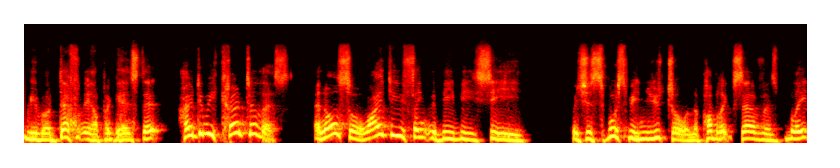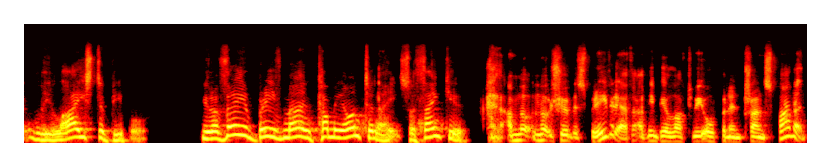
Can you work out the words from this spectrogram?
we were definitely up against it. How do we counter this? And also, why do you think the BBC, which is supposed to be neutral in the public service, blatantly lies to people? You're a very brave man coming on tonight, so thank you. I'm not, not sure if it's bravery. I, th- I think people have to be open and transparent.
